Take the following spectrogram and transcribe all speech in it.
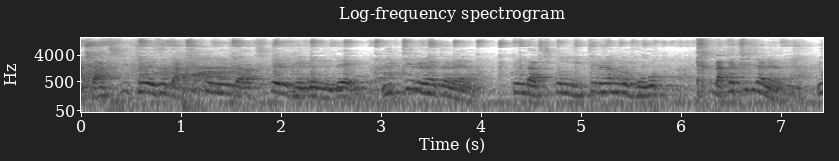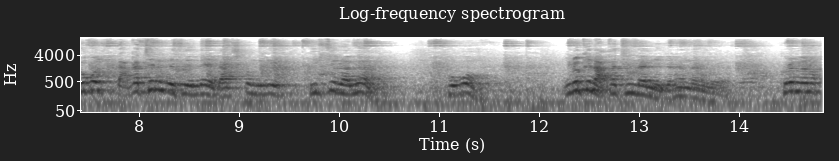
낚시터에서 낚시꾼이 낚싯대를 던졌는데 입질을 하잖아요. 그럼 낚시꾼이 입질을 하는 걸 보고 탁 낚아채잖아요. 요걸 낚아채는 게 있었는데 낚시꾼들이 입질을 하면 보고 이렇게 낚아챈다는 얘기를 한다는 거예요. 그러면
